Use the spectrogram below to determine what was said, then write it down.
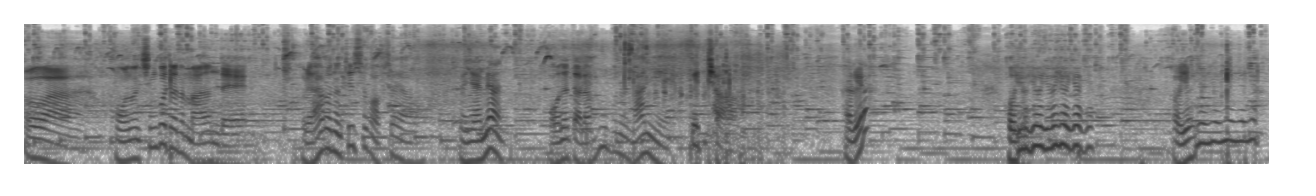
우와 오늘 친구들은 많은데 우리 하루는 뛸 수가 없어요. 왜냐면 오늘따라 흥분을 많이 해요. 그쵸? 하루야? 어여여여여여여. 어여여여여여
